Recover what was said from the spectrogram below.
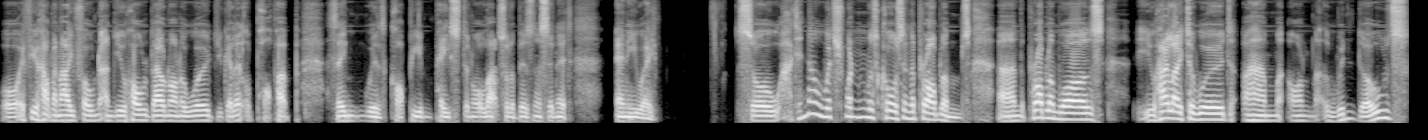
or if you have an iPhone and you hold down on a word, you get a little pop-up thing with copy and paste and all that sort of business in it anyway. So I didn't know which one was causing the problems. And the problem was you highlight a word um, on Windows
